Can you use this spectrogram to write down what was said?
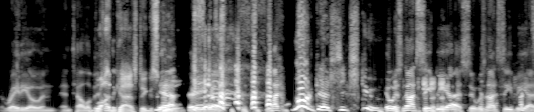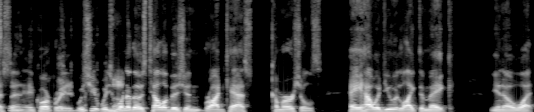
radio and, and television. Broadcasting school. Yeah, there you go. not, Broadcasting school. It was not CBS. It was not CBS and, Incorporated, which you, which no. one of those television broadcast commercials. Hey, how would you like to make, you know what,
